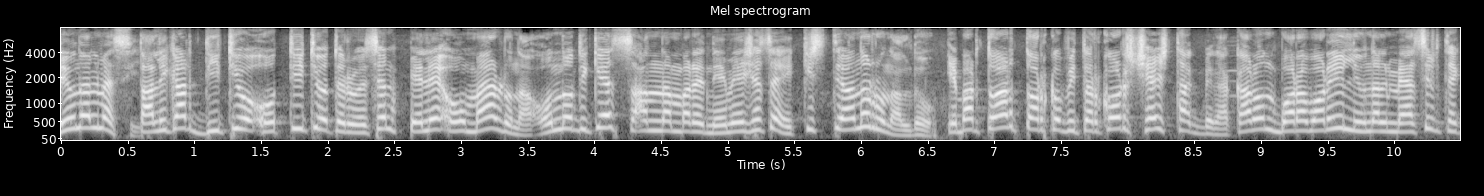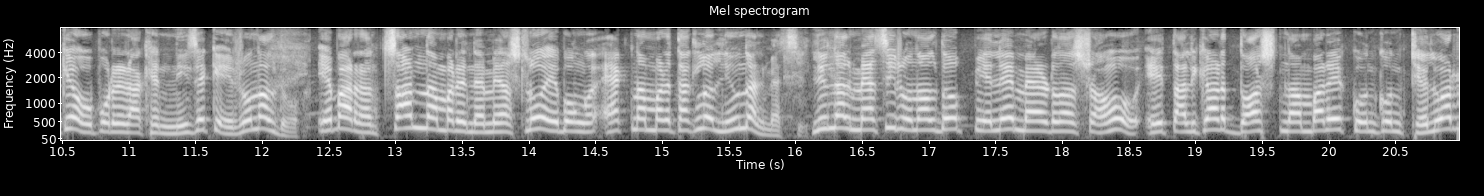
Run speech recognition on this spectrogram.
লিওনেল মেসি। তালিকার দ্বিতীয় ও তৃতীয়তে রয়েছেন পেলে ও ম্যারাডোনা। অন্যদিকে চার নম্বরে নেমে এসেছে ক্রিস্টিয়ানো রোনালদো। এবার তো আর তর্ক বিতর্কর শেষ থাকবে না, কারণ বরাবরই লিওনেল মেসির থেকে ওপরে রাখেন নিজেকে রোনালদো। এবার চার নম্বরে নেমে আসলো এবং এক নম্বরে থাকল Lionel Messi. Lionel Messi, Ronaldo, Pele, Maradona সহ এই তালিকার দশ নম্বরে কোন কোন খেলোয়াড়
